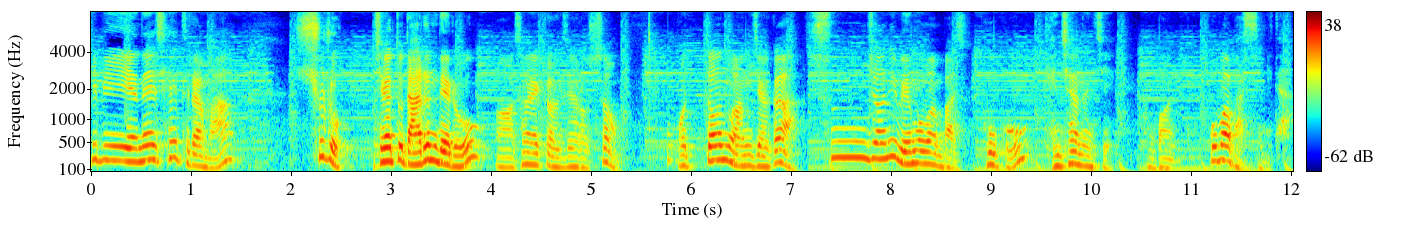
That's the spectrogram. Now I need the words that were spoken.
TVN의 새 드라마 슈룩. 제가 또 나름대로 어, 성형외과 의사로서 어떤 왕자가 순전히 외모만 보고 괜찮은지 한번 뽑아봤습니다.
